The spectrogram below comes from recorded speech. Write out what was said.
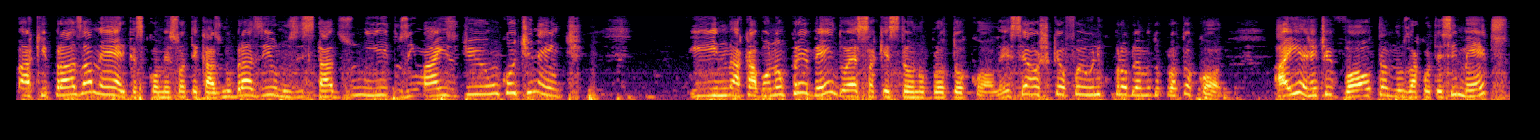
aqui para as Américas. Começou a ter casos no Brasil, nos Estados Unidos, em mais de um continente. E acabou não prevendo essa questão no protocolo. Esse eu acho que foi o único problema do protocolo. Aí a gente volta nos acontecimentos.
